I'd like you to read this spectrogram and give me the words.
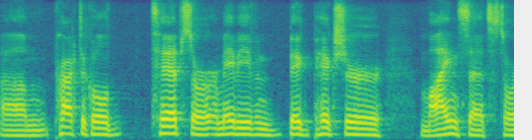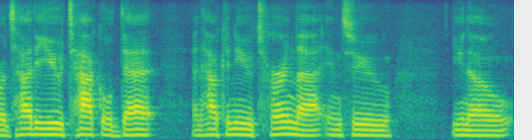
um, practical tips or, or maybe even big picture mindsets towards how do you tackle debt and how can you turn that into, you know,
